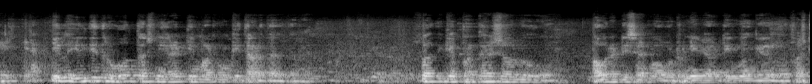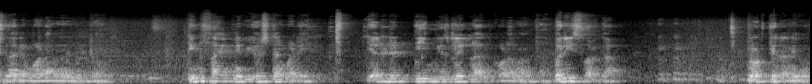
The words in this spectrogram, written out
ಹೇಳ್ತೀರಾ? ಇಲ್ಲ ಇಲ್ದಿದ್ರು ಹೋದ ತಕ್ಷಣ ಎರಡು ಟೀಮ್ ಮಾಡ್ಕೊಂಡು ಕಿತ್ತಾಡ್ತಾ ಇದ್ದಾರೆ. ಸೊ ಅದಕ್ಕೆ ಪ್ರಕಾಶ್ ಅವರು ಅವರೇ ಡಿಸೈಡ್ ಮಾಡ್ಬಿಟ್ರು ನೀವು ಯಾವ ಟೀಮ್ ಹಂಗೆ ಫಸ್ಟ್ ಇದಾರೆ ಮಾಡೋಣ ಅಂದ್ಬಿಟ್ಟು ಇನ್ಫ್ಯಾಕ್ಟ್ ನೀವು ಯೋಚನೆ ಮಾಡಿ ಎರಡು ಟೀಮ್ ಇರಲಿಲ್ಲ ಅನ್ಕೊಳ್ಳೋಣ ಅಂತ. ಬರೀ ಸ್ವರ್ಗ. ನೋಡ್ತೀರಾ ನೀವು?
